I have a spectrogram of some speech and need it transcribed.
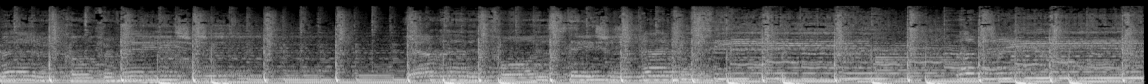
better come me.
